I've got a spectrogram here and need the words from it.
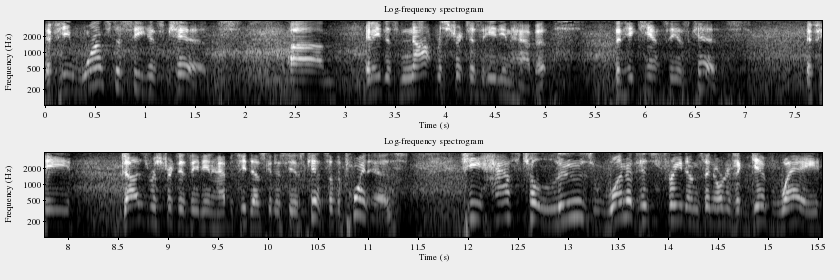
If he wants to see his kids, um, and he does not restrict his eating habits, then he can't see his kids. If he does restrict his eating habits, he does get to see his kids. So the point is, he has to lose one of his freedoms in order to give way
